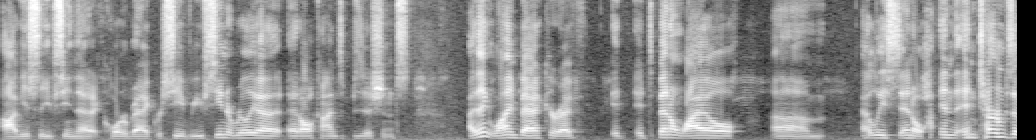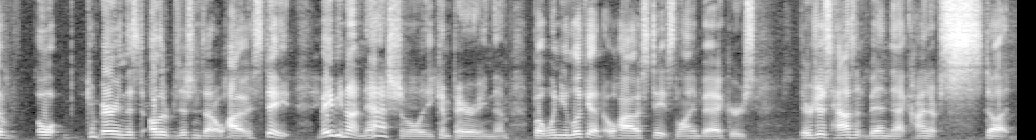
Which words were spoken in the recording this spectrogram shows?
obviously, you've seen that at quarterback, receiver. You've seen it really at, at all kinds of positions. I think linebacker. I've it, it's been a while, um, at least in in in terms of oh, comparing this to other positions at Ohio State. Maybe not nationally comparing them, but when you look at Ohio State's linebackers, there just hasn't been that kind of stud,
